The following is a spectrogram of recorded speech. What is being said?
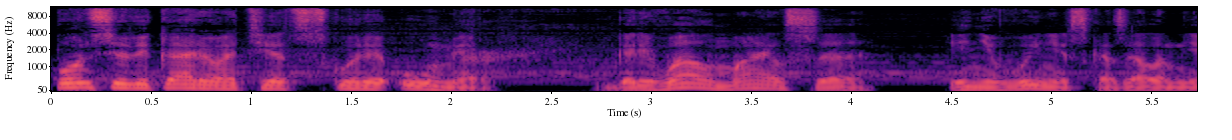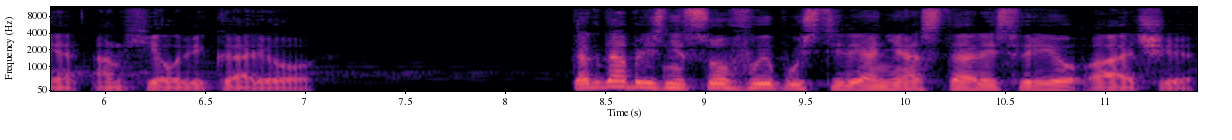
Понсио Викарио отец вскоре умер. Горевал, маялся и не вынес, сказала мне Анхела Викарио. Когда близнецов выпустили, они остались в Рио-Ачи,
